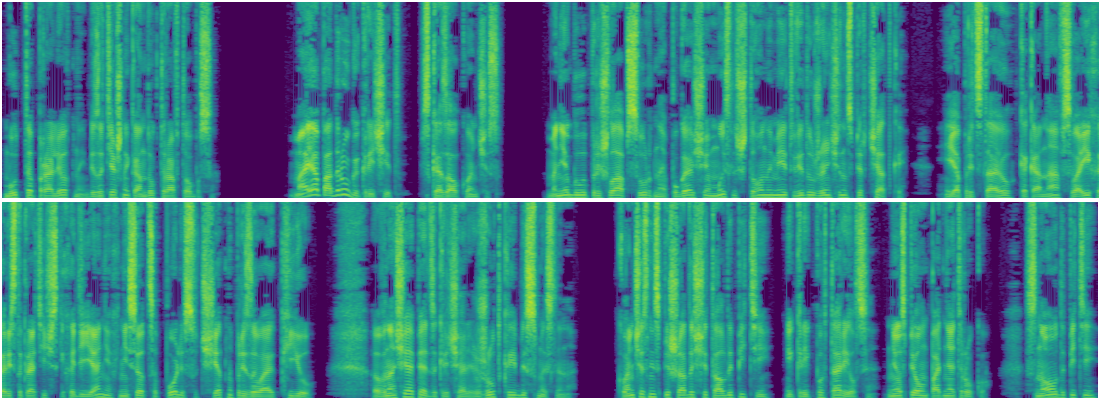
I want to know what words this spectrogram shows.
Будто пролетный, безутешный кондуктор автобуса. «Моя подруга кричит», — сказал Кончис. Мне было пришла абсурдная, пугающая мысль, что он имеет в виду женщину с перчаткой. Я представил, как она в своих аристократических одеяниях несется по лесу, тщетно призывая Кью. В ночи опять закричали, жутко и бессмысленно. Кончис не спеша досчитал до пяти, и крик повторился. Не успел он поднять руку. Снова до пяти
